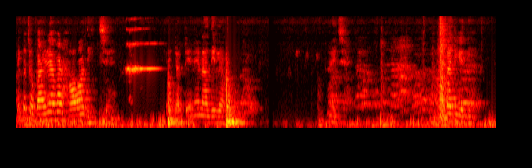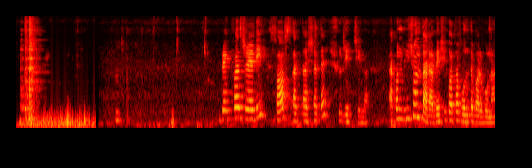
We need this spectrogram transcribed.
দেখেছ, বাইরে আবার হাওয়া দিচ্ছে। এটা টেনে না দিলে হবে না। এই যে দিয়ে দিই। ব্রেকফাস্ট রেডি সস আর তার সাথে সুজির ছিল। এখন ভীষণ তারা বেশি কথা বলতে পারব না।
